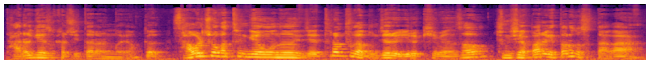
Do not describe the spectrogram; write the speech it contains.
다르게 해석할 수 있다는 거예요. 그 4월 초 같은 경우는 이제 트럼프가 문제를 일으키면서 증시가 빠르게 떨어졌었다가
